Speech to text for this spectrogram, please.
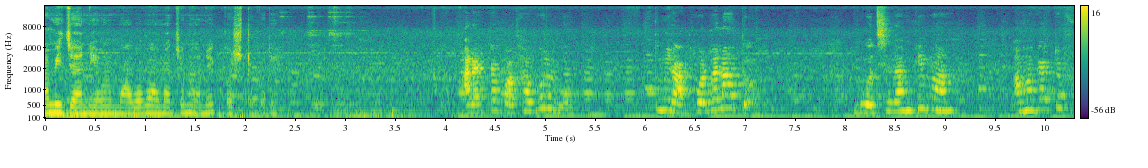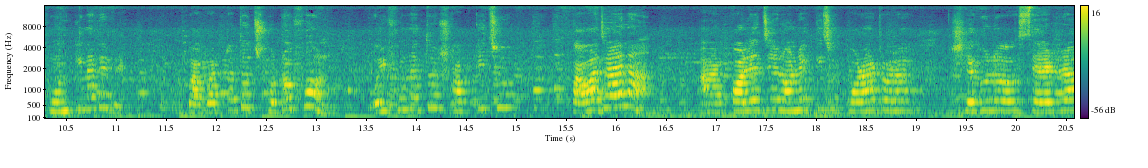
আমি জানি আমার মা বাবা আমার জন্য অনেক কষ্ট করে। আর একটা কথা বলব? তুমি রাগ করবে না তো? বলছিলাম কি মা আমাকে একটা ফোন কিনে দেবে? বাবারটা তো ছোট ফোন ওই ফোনে তো সব কিছু পাওয়া যায় না। আর কলেজের অনেক কিছু পড়া টড়া সেগুলো স্যাররা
